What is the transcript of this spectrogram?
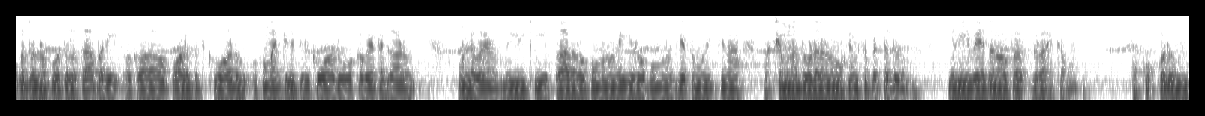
ఒక దున్నపోతుల కాపరి ఒక పాలు పితుకువాడు ఒక మజ్జిగ చిలుకువాడు ఒక వేటగాడు ఉండవలెను. వీరికి పాల రూపమును నెయ్యి రూపమును జీతమునిచ్చిన పక్షమున దూడలను హింస పెట్టదురు. ఇది వేతనోపగ్రాహికము ఒక్కొక్కడు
